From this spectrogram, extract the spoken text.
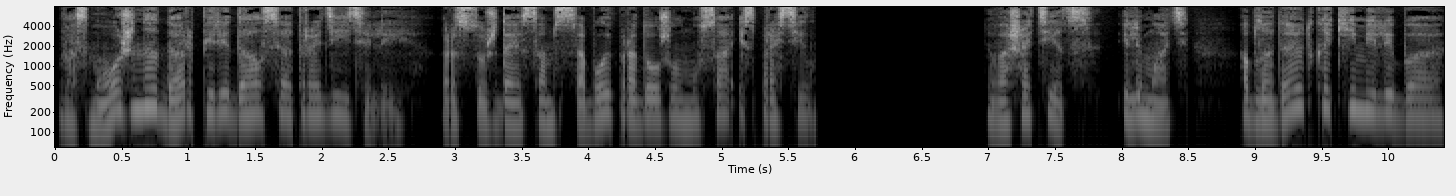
«Возможно, дар передался от родителей», — рассуждая сам с собой, продолжил Муса и спросил. «Ваш отец или мать обладают какими-либо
